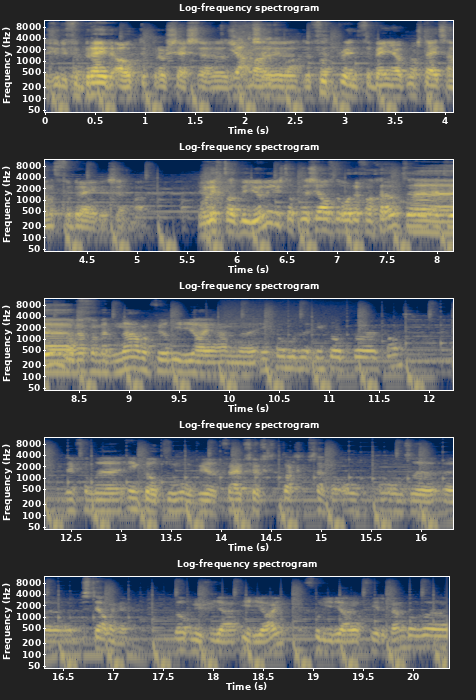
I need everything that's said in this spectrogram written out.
Dus jullie verbreden ook de processen, ja, zeg maar, de, de footprint ben je ook nog steeds aan het verbreden, zeg maar. Hoe ligt dat bij jullie? Is dat dezelfde orde van grootte? Eh, Edwin, we hebben met name veel EDI aan de inkomende inkoopkant. Ik denk van de inkoop doen ongeveer 75 tot 80 procent van on- van onze eh, bestellingen loopt nu via EDI, full EDI of via de vendor eh,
